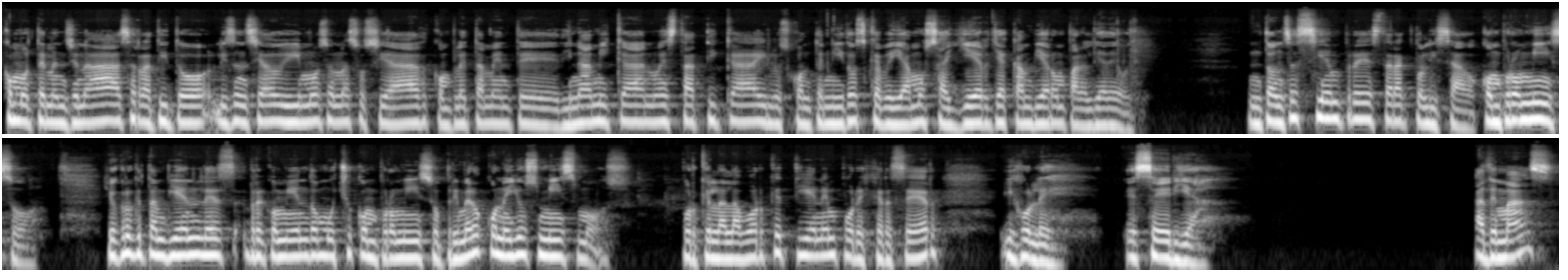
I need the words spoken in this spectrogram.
Como te mencionaba hace ratito, licenciado, vivimos en una sociedad completamente dinámica, no estática, y los contenidos que veíamos ayer ya cambiaron para el día de hoy. Entonces siempre estar actualizado. Compromiso. Yo creo que también les recomiendo mucho compromiso, primero con ellos mismos, porque la labor que tienen por ejercer, híjole, es seria. Además,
